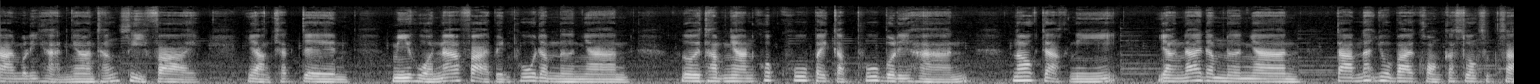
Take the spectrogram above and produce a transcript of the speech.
การบริหารงานทั้ง 4 ฝ่าย อย่างชัดเจน มีหัวหน้าฝ่ายเป็นผู้ดำเนินงาน โดยทำงานควบคู่ไปกับผู้บริหาร นอกจากนี้ยังได้ดำเนินงานตามนโยบายของกระทรวงศึกษา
